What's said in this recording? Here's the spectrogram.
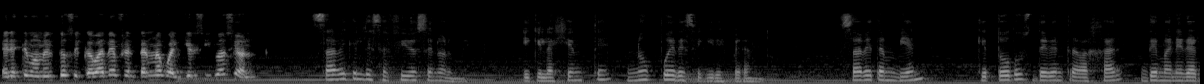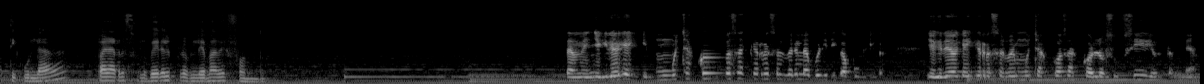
en este momento soy capaz de enfrentarme a cualquier situación. Sabe que el desafío es enorme y que la gente no puede seguir esperando. Sabe también que todos deben trabajar de manera articulada para resolver el problema de fondo. También yo creo que hay muchas cosas que resolver en la política pública. Yo creo que hay que resolver muchas cosas con los subsidios también.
